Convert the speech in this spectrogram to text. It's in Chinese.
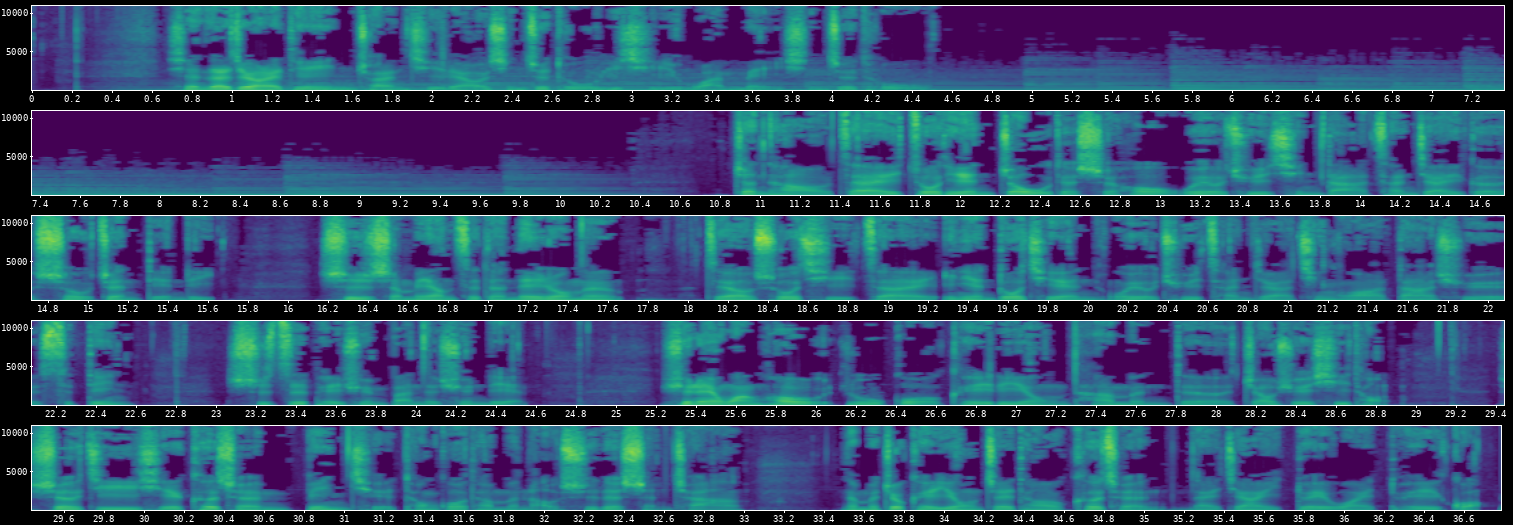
现在就来听传奇聊心智图，一起完美心智图。正好在昨天周五的时候，我有去清大参加一个受证典礼，是什么样子的内容呢？这要说起，在一年多前，我有去参加清华大学 STEAM 师资培训班的训练。训练完后，如果可以利用他们的教学系统，设计一些课程，并且通过他们老师的审查，那么就可以用这套课程来加以对外推广。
